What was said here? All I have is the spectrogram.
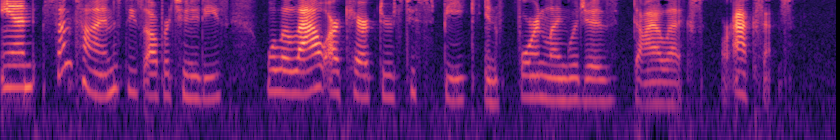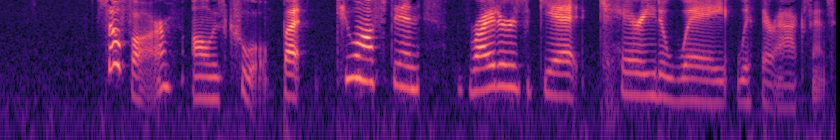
and sometimes these opportunities will allow our characters to speak in foreign languages, dialects, or accents. So far, all is cool, but too often writers get carried away with their accents.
